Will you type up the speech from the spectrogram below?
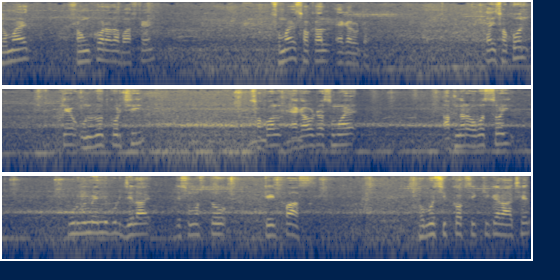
জমায়েত শঙ্কর আরা বাস স্ট্যান্ড। সময় সকাল এগারোটা। তাই সকলকে অনুরোধ করছি, সকাল এগারোটার সময় আপনারা অবশ্যই পূর্ব মেদিনীপুর জেলায় যে সমস্ত টেট পাস হবু শিক্ষক শিক্ষিকারা আছেন,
